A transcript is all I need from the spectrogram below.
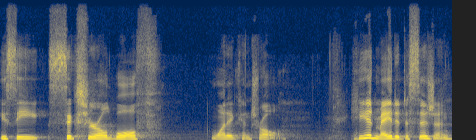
You see, six year old Wolf wanted control. He had made a decision.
